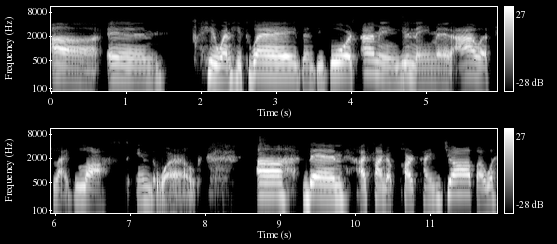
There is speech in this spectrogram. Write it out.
uh, and he went his way, then divorced. I mean, you name it. I was like lost in the world. Uh, then I found a part-time job. I was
